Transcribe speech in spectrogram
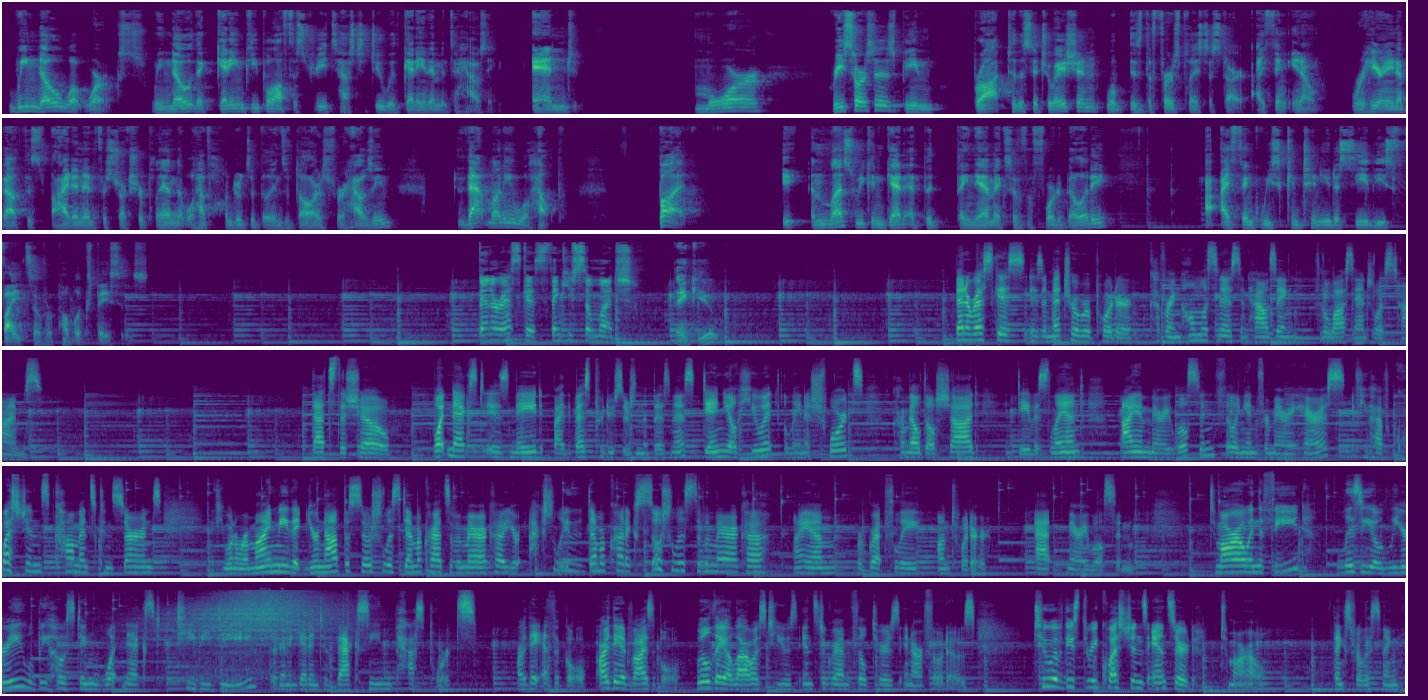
We know what works. We know that getting people off the streets has to do with getting them into housing. And more resources being brought to the situation will, is the first place to start. I think, you know, we're hearing about this Biden infrastructure plan that will have hundreds of billions of dollars for housing. That money will help. But it, unless we can get at the dynamics of affordability, I think we continue to see these fights over public spaces. Ben Oreskes, thank you so much. Thank you. Ben Oreskes is a Metro reporter covering homelessness and housing for the Los Angeles Times. That's the show. What Next is made by the best producers in the business Danielle Hewitt, Elena Schwartz, Carmel Delshad, and Davis Land. I am Mary Wilson, filling in for Mary Harris. If you have questions, comments, concerns, if you want to remind me that you're not the Socialist Democrats of America, you're actually the Democratic Socialists of America, I am regretfully on Twitter at Mary Wilson. Tomorrow in the feed, Lizzie O'Leary will be hosting What Next TBD. They're going to get into vaccine passports. Are they ethical? Are they advisable? Will they allow us to use Instagram filters in our photos? Two of these three questions answered tomorrow. Thanks for listening.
